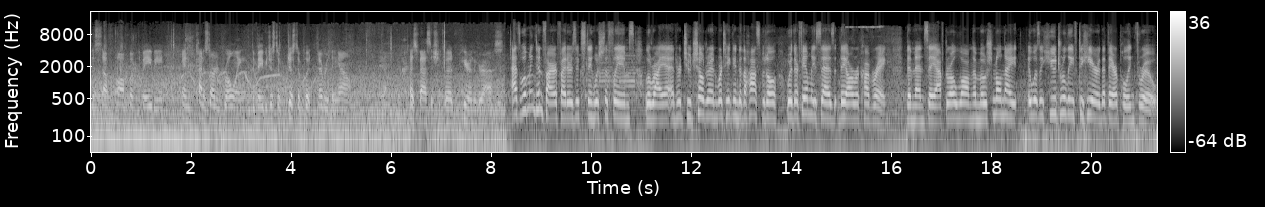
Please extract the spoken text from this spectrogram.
the stuff off of the baby and kind of started rolling the baby just to just to put everything out. Yeah as fast as she could here in the grass. As Wilmington firefighters extinguished the flames, Lariah and her two children were taken to the hospital where their family says they are recovering. The men say after a long emotional night, it was a huge relief to hear that they are pulling through.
